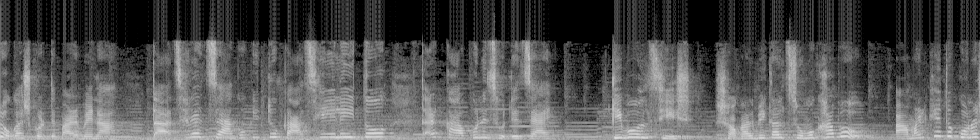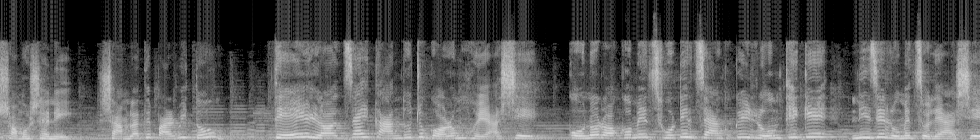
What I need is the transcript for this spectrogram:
প্রকাশ করতে পারবে না। তাছাড়া জাঙ্গুক একটু কাছে এলেই তো তার কাঁপুনি ছুটে যায়। কি বলছিস? সকাল বিকাল চুমু খাব? আমার কিন্তু কোনো সমস্যা নেই? সামলাতে পারবি তো? তে লজ্জায় কান দুটো গরম হয়ে আসে। কোনো রকমে ছুটে জাঙ্কুকের রুম থেকে নিজের রুমে চলে আসে।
